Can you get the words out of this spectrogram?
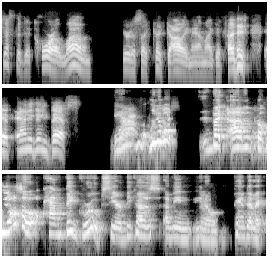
just the decor alone you're just like, good golly, man. Like if I, if anything biffs, yeah, wow, you know what? But um, yeah. but we also have big groups here because I mean, you yeah. know, pandemic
